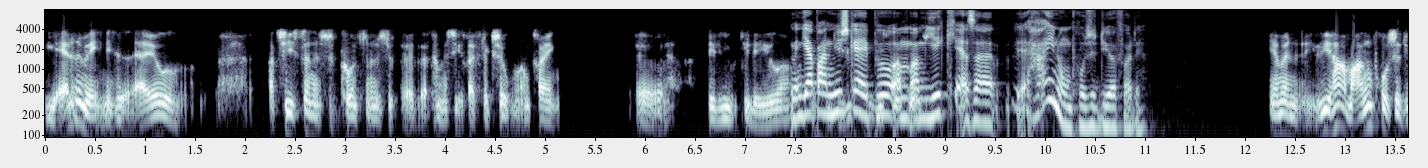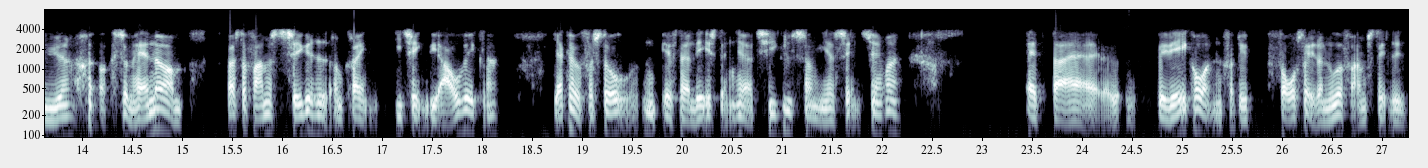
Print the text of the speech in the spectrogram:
i al almindelighed er jo artisternes, kunstnernes, øh, hvad kan man sige, refleksion omkring øh, det liv, de lever. Men jeg er bare nysgerrig på, om, om I ikke... Altså, har I nogle procedurer for det? Jamen, vi har mange procedurer, som handler om først og fremmest sikkerhed omkring de ting, vi afvikler. Jeg kan jo forstå, efter at have læst den her artikel, som I har sendt til mig, at der er bevæggrunden for det forslag, der nu er fremstillet,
